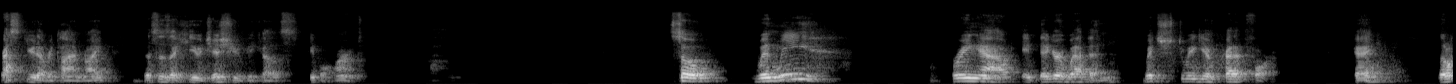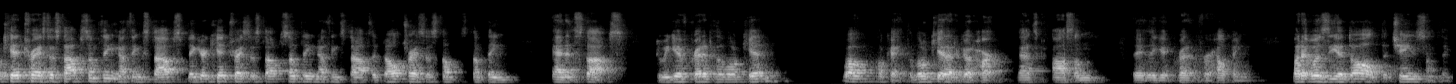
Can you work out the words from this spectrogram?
rescued every time, right? This is a huge issue because people aren't. So when we bring out a bigger weapon, which do we give credit for? Okay. Little kid tries to stop something, nothing stops. Bigger kid tries to stop something, nothing stops. Adult tries to stop something, and it stops. Do we give credit to the little kid? Well, okay, the little kid had a good heart. That's awesome. They, they get credit for helping. But it was the adult that changed something.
